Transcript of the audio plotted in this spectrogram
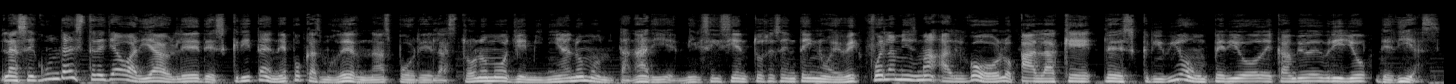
La segunda estrella variable descrita en épocas modernas por el astrónomo Geminiano Montanari en 1669 fue la misma Algol a la que le describió un periodo de cambio de brillo de días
